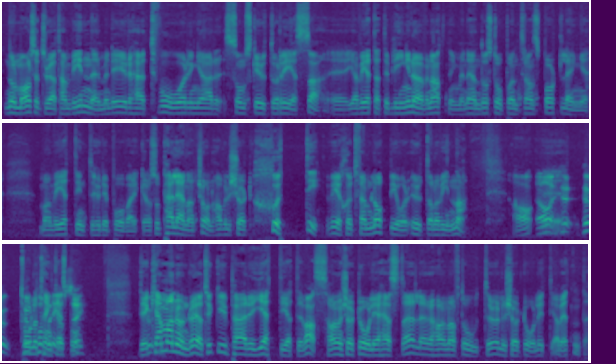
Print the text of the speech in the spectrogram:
Normalt sett tror jag att han vinner, men det är ju det här tvååringar som ska ut och resa. Eh, jag vet att det blir ingen övernattning, men ändå stå på en transport länge. Man vet inte hur det påverkar. Och så Per Lennartsson har väl kört 70 V75-lopp i år utan att vinna. Ja, ja hur, hur, hur tål att tänkas på. Det kan man undra. Jag tycker ju Per är jätte, jättevass. Har han kört dåliga hästar eller har han haft otur eller kört dåligt? Jag vet inte.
